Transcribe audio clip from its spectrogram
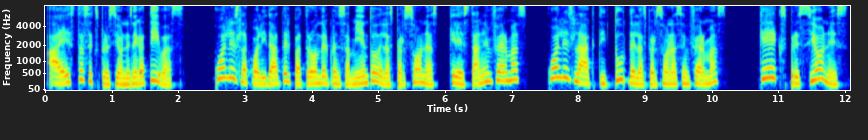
a estas expresiones negativas. ¿Cuál es la cualidad del patrón del pensamiento de las personas que están enfermas? ¿Cuál es la actitud de las personas enfermas? ¿Qué expresiones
